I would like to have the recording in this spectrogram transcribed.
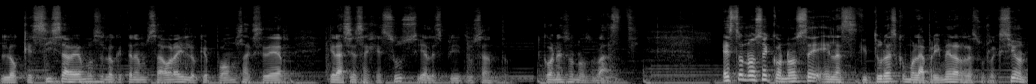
Lo que sí sabemos es lo que tenemos ahora y lo que podemos acceder gracias a Jesús y al Espíritu Santo. Con eso nos baste. Esto no se conoce en las escrituras como la primera resurrección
